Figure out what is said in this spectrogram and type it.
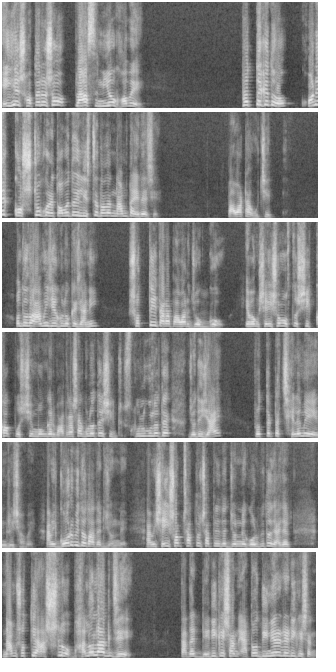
এই যে সতেরোশো প্লাস নিয়োগ হবে, প্রত্যেকে তো অনেক কষ্ট করে তবে তো এই লিস্টে তাদের নামটা এনেছে। পাওয়াটা উচিত। অন্তত আমি যেগুলোকে জানি, সত্যিই তারা পাওয়ার যোগ্য। এবং সেই সমস্ত শিক্ষক পশ্চিমবঙ্গের মাদ্রাসাগুলোতে স্কুলগুলোতে যদি যায় প্রত্যেকটা ছেলে মেয়ে এনরিচ হবে। আমি গর্বিত তাদের জন্যে। আমি সেই সব ছাত্রছাত্রীদের জন্য গর্বিত, যাদের নাম সত্যি আসলো, ভালো লাগছে। তাদের ডেডিকেশন এত দিনের ডেডিকেশন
